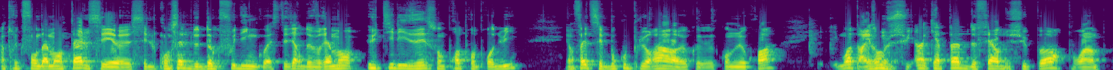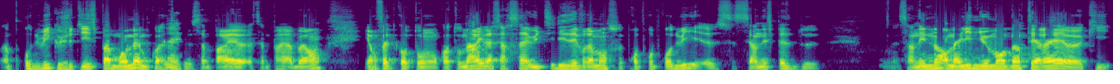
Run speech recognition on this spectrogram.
un truc fondamental, c'est le concept de dog fooding, quoi. C'est-à-dire de vraiment utiliser son propre produit. Et en fait, c'est beaucoup plus rare qu'on ne le croit moi, par exemple, je suis incapable de faire du support pour un, produit que j'utilise pas moi-même, quoi. Ça me paraît, ça me paraît aberrant. Et en fait, quand on, quand on arrive à faire ça, à utiliser vraiment ce propre produit, euh, c'est un espèce de, c'est un énorme alignement d'intérêts euh, qui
